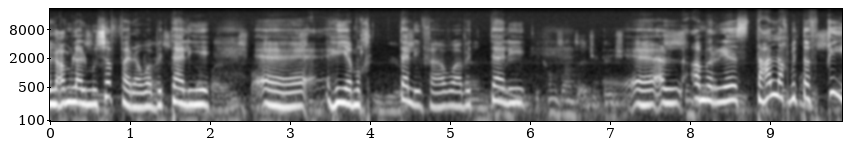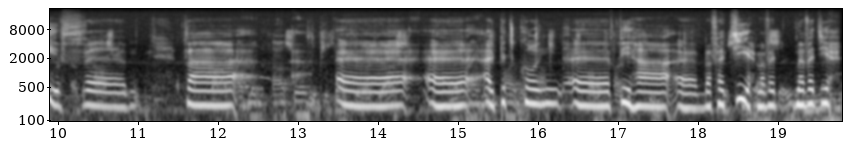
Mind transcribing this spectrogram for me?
العملة المشفرة وبالتالي هي مختلفة مختلفة وبالتالي آه، الأمر يتعلق بالتثقيف آه، ف آه، آه، البيتكوين آه، فيها مفاتيح مفاتيح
